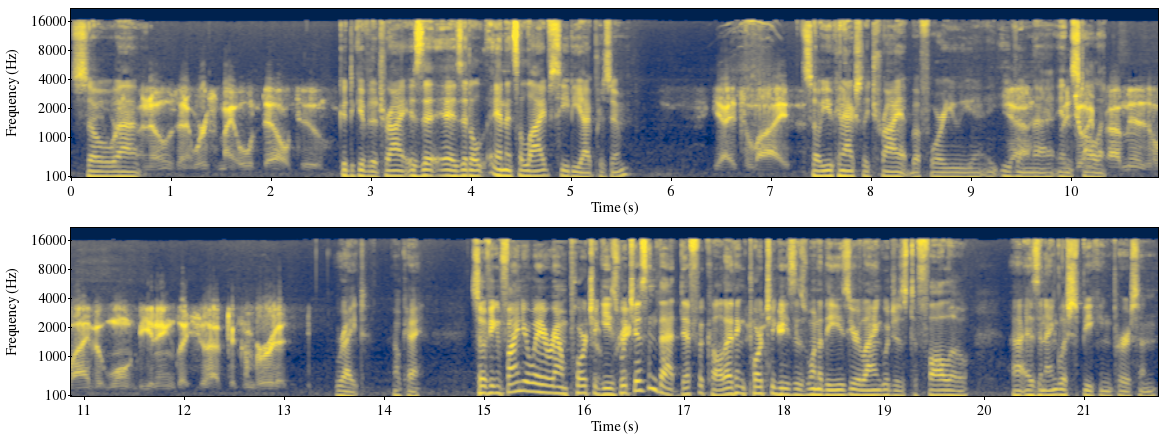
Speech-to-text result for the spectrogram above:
so uh, on those, and it works with my old Dell too. good to give it a try. Is it? Is it? A, and it's a live CD, I presume. Yeah, it's alive. So you can actually try it before you uh, even yeah. uh, install it. problem is alive. It won't be in English. You'll have to convert it. Right. Okay. So if you can find your way around Portuguese, which isn't that difficult, I think Portuguese is one of the easier languages to follow uh, as an English-speaking person.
